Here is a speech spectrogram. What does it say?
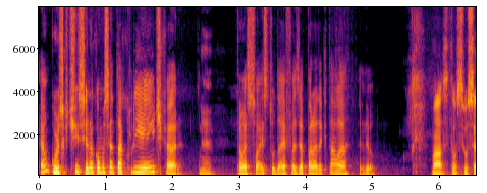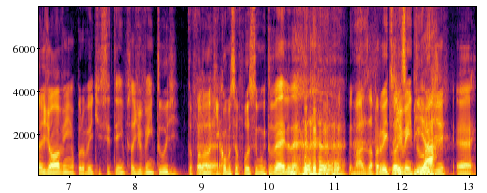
É um curso que te ensina como sentar com o cliente, cara. É. Então é só estudar e fazer a parada que está lá, entendeu? Massa, então se você é jovem, aproveite esse tempo, essa juventude. Tô falando é. aqui como se eu fosse muito velho, né? Mas aproveite essa juventude. É.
